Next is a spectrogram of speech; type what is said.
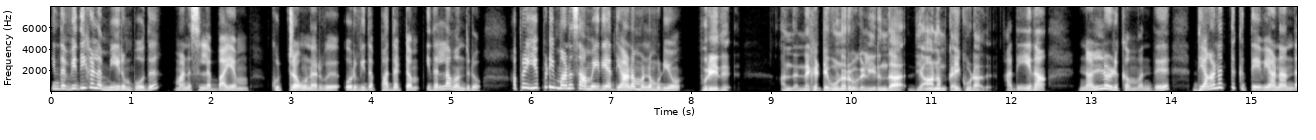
இந்த விதிகளை மீறும்போது மனசுல பயம் குற்ற உணர்வு ஒரு வித பதட்டம் இதெல்லாம் வந்துடும். அப்புறம் எப்படி மனசு அமைதியா தியானம் பண்ண முடியும்? புரியுது. அந்த நெகட்டிவ் உணர்வுகள் இருந்தா தியானம் கைகூடாது. அதேதான். நல்லொழுக்கம் வந்து தியானத்துக்கு தேவையான அந்த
